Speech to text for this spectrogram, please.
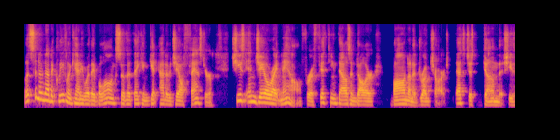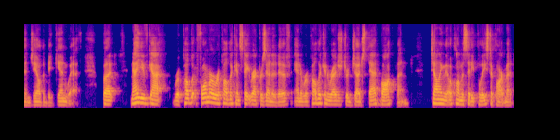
Let's send them down to Cleveland County where they belong so that they can get out of jail faster. She's in jail right now for a fifteen thousand dollar bond on a drug charge. That's just dumb that she's in jail to begin with. But now you've got Republic, former Republican state representative and a Republican registered judge, Thad Balkman, telling the Oklahoma City Police Department,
